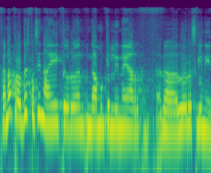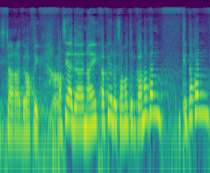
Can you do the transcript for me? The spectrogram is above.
karena progres pasti naik turun, nggak mungkin linear eh, lurus gini secara grafik. Pasti ada naik, tapi ada sama turun. Karena kan kita kan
